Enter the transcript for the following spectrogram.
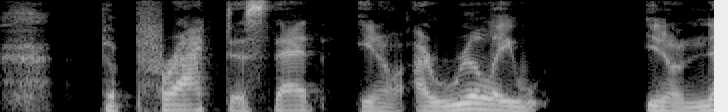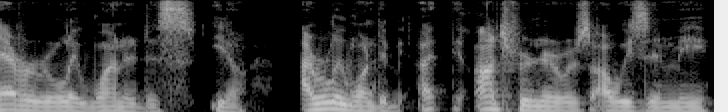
the practice that you know I really you know, never really wanted to, you know, I really wanted to be, entrepreneur was always in me.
